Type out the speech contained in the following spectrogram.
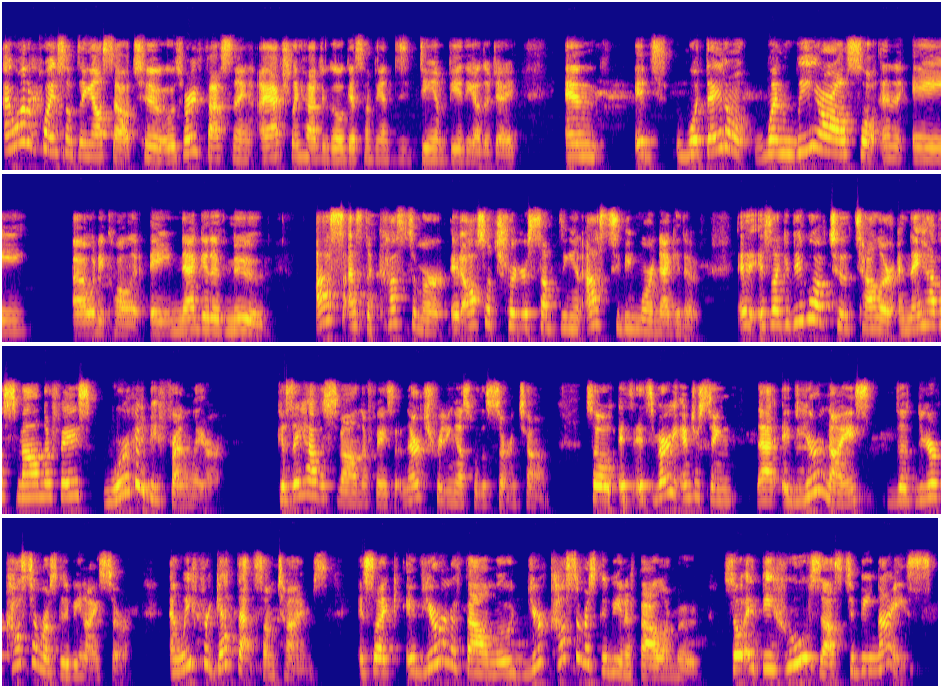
I want to point something else out too. It was very fascinating. I actually had to go get something at the DMV the other day, and it's what they don't. When we are also in a uh, what do you call it? A negative mood. Us as the customer, it also triggers something in us to be more negative. It's like if you go up to the teller and they have a smile on their face, we're going to be friendlier because they have a smile on their face and they're treating us with a certain tone. So it's, it's very interesting that if you're nice, the, your customer is going to be nicer. And we forget that sometimes. It's like if you're in a foul mood, your customer's going to be in a fouler mood. So it behooves us to be nice.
